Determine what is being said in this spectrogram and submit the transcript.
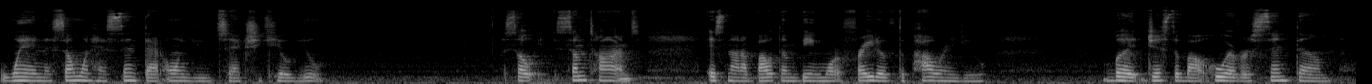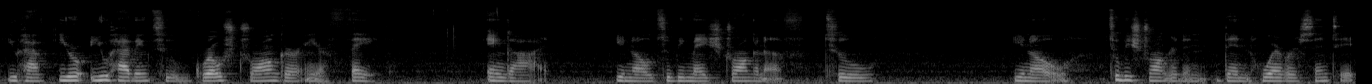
when someone has sent that on you to actually kill you so sometimes it's not about them being more afraid of the power in you, but just about whoever sent them. You have you you having to grow stronger in your faith in God, you know, to be made strong enough to you know, to be stronger than than whoever sent it.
